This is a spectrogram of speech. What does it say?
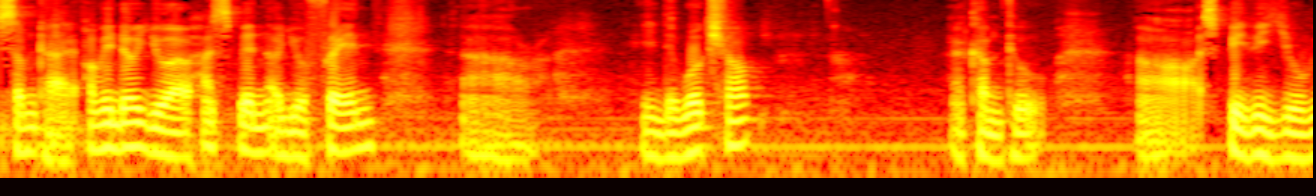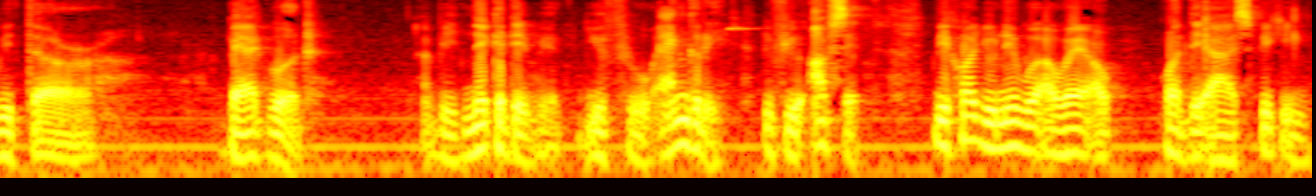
sometimes. Even though your husband or your friend uh, in the workshop come to uh, speak with you with a bad word, be negative. You feel angry. You feel upset because you never aware of what they are speaking.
